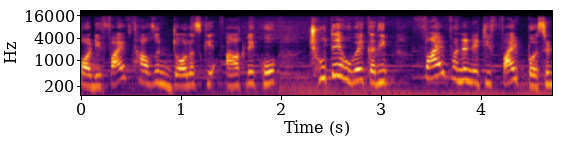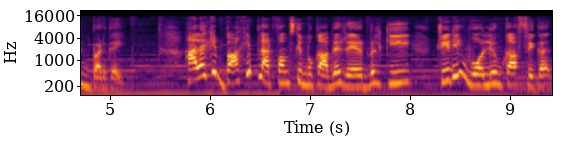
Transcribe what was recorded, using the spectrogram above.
45,000 डॉलर्स के आंकड़े को छूते हुए करीब 585 परसेंट बढ़ गई। हालाँकि बाकी प्लेटफॉर्म्स के मुकाबले रेयरबल की ट्रेडिंग वॉल्यूम का फिगर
